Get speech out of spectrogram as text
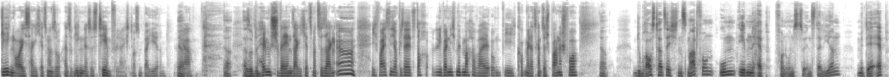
gegen euch, sage ich jetzt mal so, also gegen mhm. das System vielleicht? Was sind Barrieren? Ja. ja. Ja, also so Hemmschwellen, sage ich jetzt mal, zu sagen, äh, ich weiß nicht, ob ich da jetzt doch lieber nicht mitmache, weil irgendwie kommt mir das ganze Spanisch vor. Ja, Du brauchst tatsächlich ein Smartphone, um eben eine App von uns zu installieren. Mit der App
